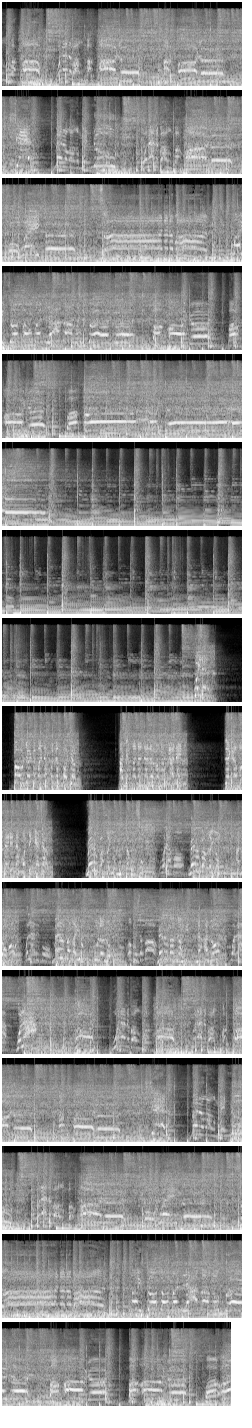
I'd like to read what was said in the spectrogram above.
bang bako? Ah! Wala na bang order! Ba-order? Shit! Meron ang menu! Wala na bang order! Oh, waiter! Sana naman! May sobaw man lamang ang burger! order! Ba-order! Ba-order! Meron ba kayong adobo? Wala rin po Meron ba kayong bulalo? Opo sa mo Meron ba kahit na ano? Wala Wala! Hoy! Wala na bang maon? Wala na bang ma-order? Order! Shit! Meron ang menu Wala na bang ma-order? No waiter Sana naman May sobo man lamang o burger Pa-order! Pa-order! Pa-order!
